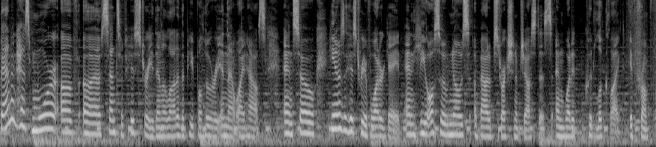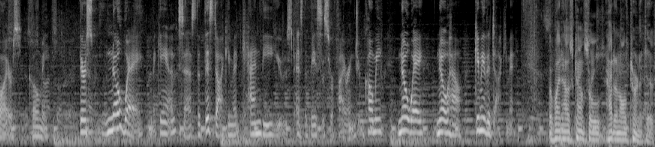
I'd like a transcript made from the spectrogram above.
Bannon has more of a sense of history than a lot of the people who are in that White House. And so he knows the history of Watergate, and he also knows about obstruction of justice and what it could look like if Trump fires Comey. There's no way, McGahn says, that this document can be used as the basis for firing Jim Comey. No way, no how. Give me the document. The White House counsel had an alternative.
